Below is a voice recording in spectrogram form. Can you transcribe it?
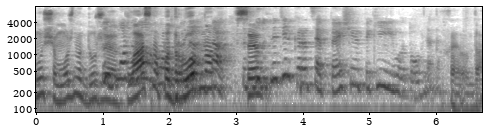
Тому що можна дуже Тут можна класно, подробно. так. все- Тут будуть не тільки рецепти, а ще й такі от огляди. Хай, да.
